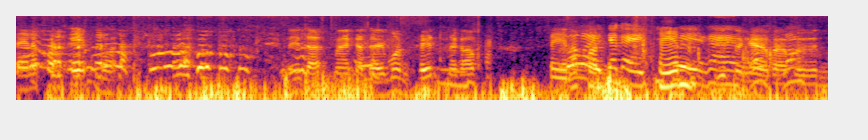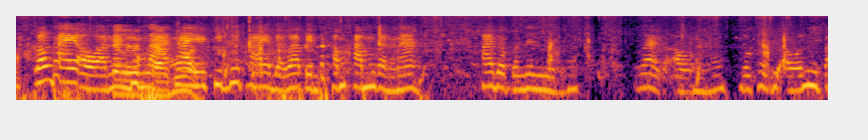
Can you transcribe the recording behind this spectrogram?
แต่ละคนเทนต์เหรอนี่แหละมากับไดมอนด์เพชรนะครับแต่ละคนจะไงคิดได้ยังไงที่สง่าพาเพลินลองไทยเอาอันนั้นของหลาไทยคลิปด้วยไทยแบบว่าเป็นค้ำๆกันนะไทยแบบกันเล่นๆ นะได้ก็เอานะเดี๋ยวเธอจะเอาอันนี้ไป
